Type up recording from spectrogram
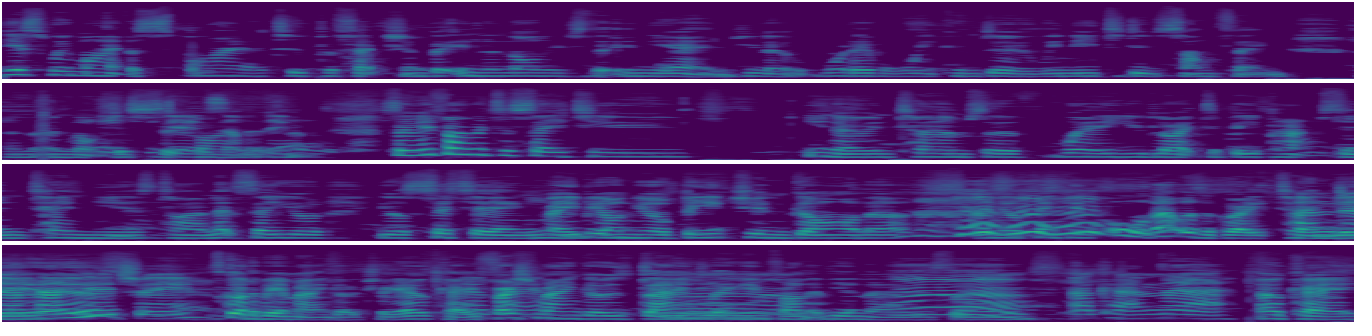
yes, we might aspire to perfection, but in the knowledge that in the end, you know, whatever we can do, we need to do something and, and not just sit by something. that. So if I were to say to you, you know, in terms of where you'd like to be perhaps in 10 years time, let's say you're, you're sitting maybe on your beach in Ghana and you're thinking, oh, that was a great 10 Under years. a mango tree. It's got to be a mango tree. Okay. Fresh mangoes dangling in front of your nose. Mm, okay, I'm there. Okay.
